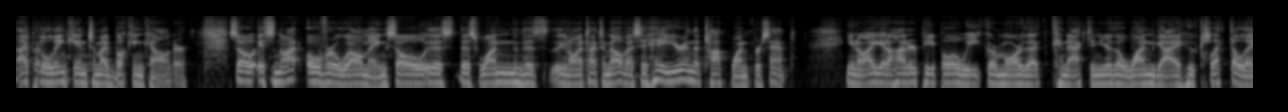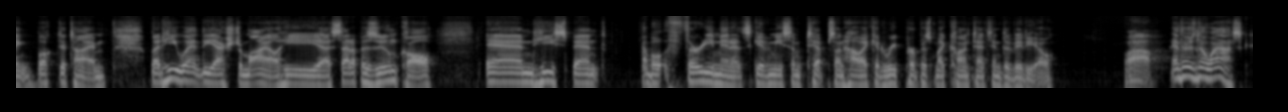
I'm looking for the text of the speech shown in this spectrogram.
I put a link into my booking calendar, so it's not overwhelming. So this this one this you know I talked to Melvin. I said, hey, you're in the top one percent. You know, I get 100 people a week or more that connect, and you're the one guy who clicked the link, booked a time. But he went the extra mile. He uh, set up a Zoom call, and he spent about 30 minutes giving me some tips on how I could repurpose my content into video. Wow. And there's no ask.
